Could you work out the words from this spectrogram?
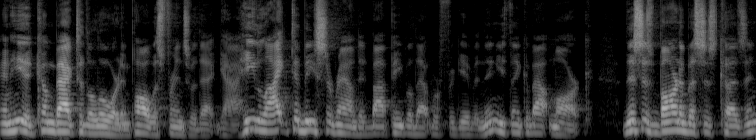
And he had come back to the Lord, and Paul was friends with that guy. He liked to be surrounded by people that were forgiven. Then you think about Mark. This is Barnabas' cousin,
